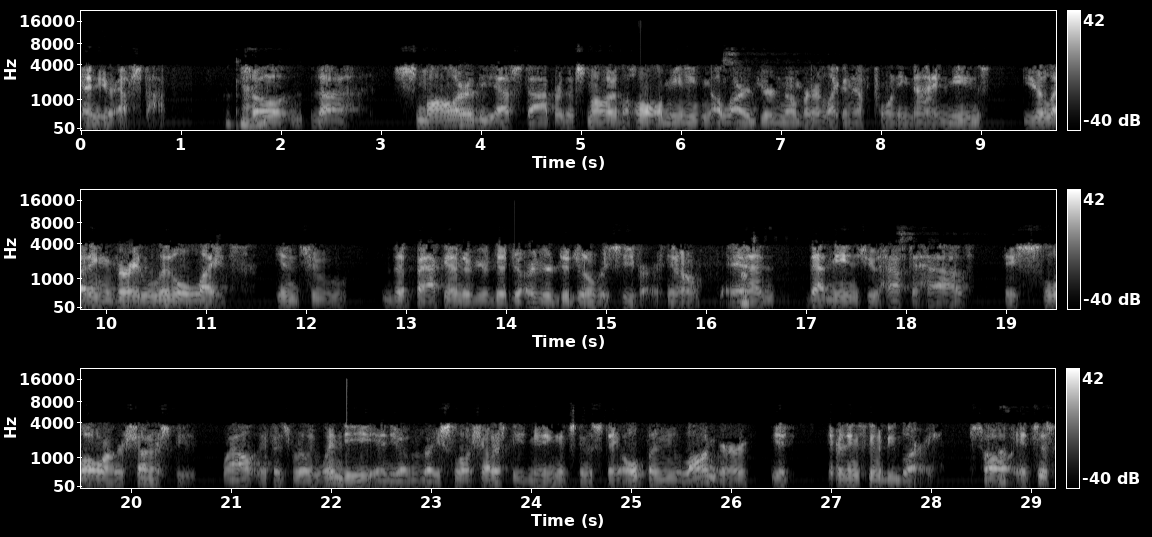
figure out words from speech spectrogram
and your f-stop. Okay. So the smaller the f-stop or the smaller the hole, meaning a larger number like an f29, means you're letting very little light into the back end of your digital or your digital receiver, you know, and okay. that means you have to have a slower shutter speed. Well, if it's really windy and you have a very slow shutter speed, meaning it's going to stay open longer, it everything's going to be blurry. So okay. it's just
